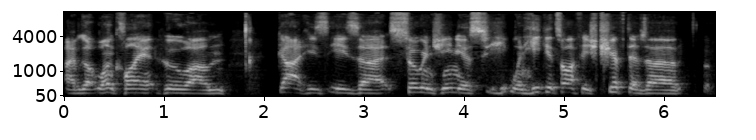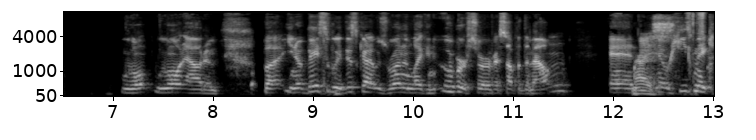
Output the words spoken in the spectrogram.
I've got one client who. Um, God, he's he's uh, so ingenious. He, when he gets off his shift as a, we won't we won't out him, but you know, basically, this guy was running like an Uber service up at the mountain, and nice. you know, he's making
